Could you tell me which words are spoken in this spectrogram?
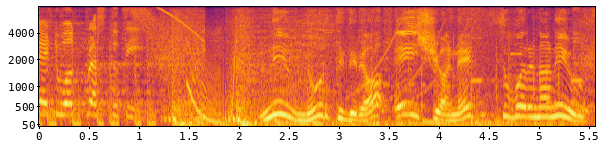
ನೆಟ್ವರ್ಕ್ ಪ್ರಸ್ತುತಿ. ನೀವು ನೋಡ್ತಿದ್ದೀರಾ ಏಷ್ಯಾನೆಟ್ ಸುವರ್ಣ ನ್ಯೂಸ್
